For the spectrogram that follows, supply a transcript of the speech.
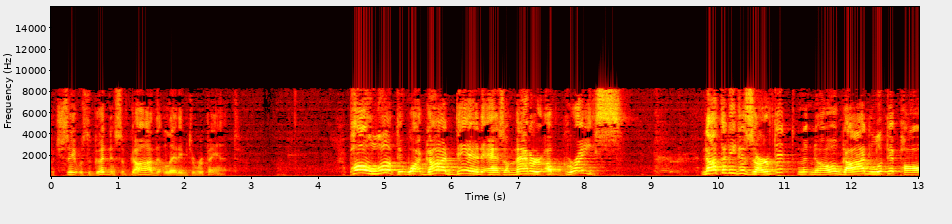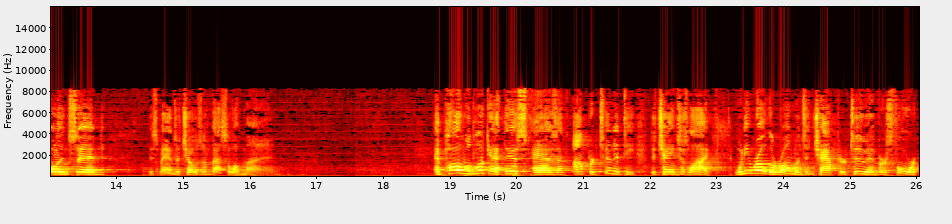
But you see, it was the goodness of God that led him to repent. Paul looked at what God did as a matter of grace. Not that he deserved it. No, God looked at Paul and said, This man's a chosen vessel of mine. And Paul would look at this as an opportunity to change his life. When he wrote the Romans in chapter 2 and verse 4,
